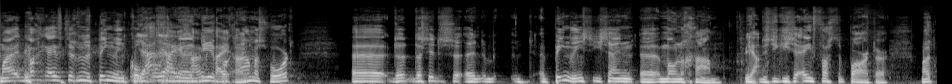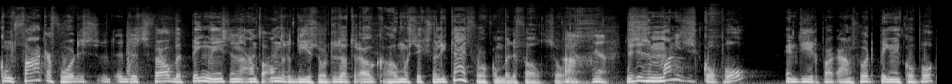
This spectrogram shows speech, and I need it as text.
Maar mag ik even terug naar de pinguïnkoppel? Ja, gang, het dierpark. Amersfoort. Eh, daar, daar zitten ze, pinguïns die zijn eh, monogaam. Ja. Dus die kiezen één vaste partner. Maar het komt vaker voor, dus, dus vooral bij pinguïns en een aantal andere diersoorten... dat er ook homoseksualiteit voorkomt bij de vogelsoort. ja. Dus er is een mannetjeskoppel in het dierenpark Amersfoort, pinguïnkoppel...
